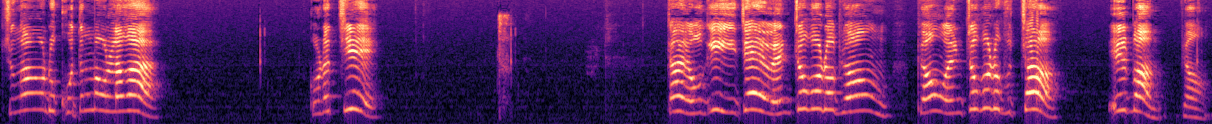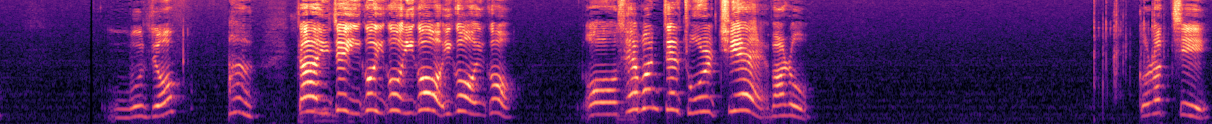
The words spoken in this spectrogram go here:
중앙으로 고등만 올라가. 그렇지? 자, 여기 이제 왼쪽으로 병, 병 왼쪽으로 붙여. 1번 병. 뭐죠? 자, 이제 이거, 이거, 이거, 이거, 이거. 어, 세 번째 조를 취해, 바로. 그렇지.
